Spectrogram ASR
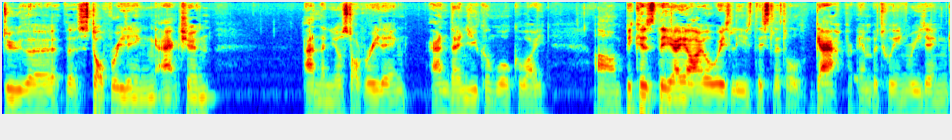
do the, the stop reading action, and then you'll stop reading, and then you can walk away. Um, because the AI always leaves this little gap in between reading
